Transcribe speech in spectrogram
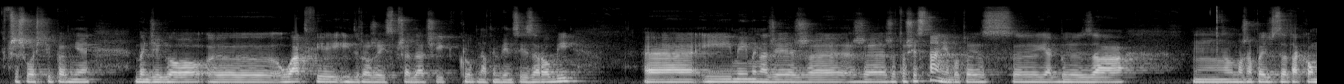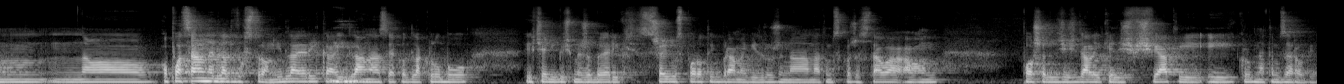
w przyszłości pewnie będzie go e, łatwiej i drożej sprzedać i klub na tym więcej zarobi. E, I miejmy nadzieję, że, że, że to się stanie, bo to jest e, jakby za, mm, można powiedzieć, za taką mm, no, opłacalne dla dwóch stron, i dla Erika, i dla nas, jako dla klubu. I chcielibyśmy, żeby Erik strzelił sporo tych bramek i drużyna na tym skorzystała, a on poszedł gdzieś dalej kiedyś w świat i, i klub na tym zarobił.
